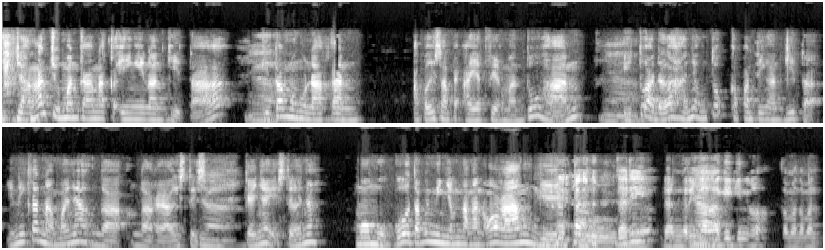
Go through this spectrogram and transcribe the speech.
Jangan cuman karena keinginan kita, Ya, kita menggunakan apalagi sampai ayat firman Tuhan ya, itu adalah hanya untuk kepentingan kita. Ini kan namanya nggak nggak realistis. ya. Kayaknya istilahnya mau mukul tapi minjem tangan orang gitu. Jadi, dan ngerinya ya. lagi gini loh teman-teman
